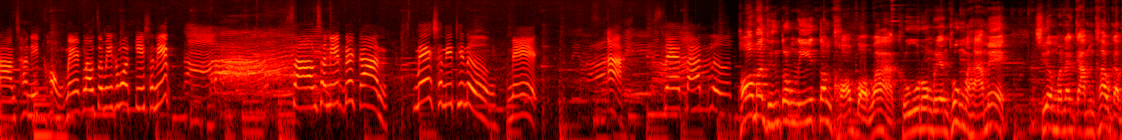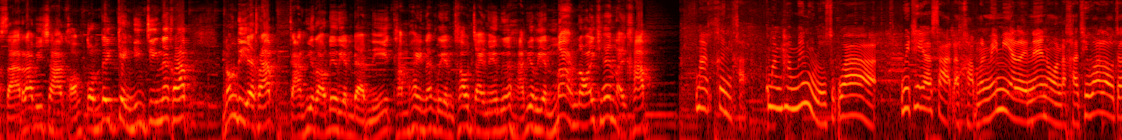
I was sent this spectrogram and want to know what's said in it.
ตามชนิดของเมฆเราจะมีทั้งหมดกี่ชนิดสามชนิดด้วยกัน เมฆชนิดที่หนึ่งเมฆอะเซตัสหรือพอมาถึงตรงนี้ต้องขอบอกว่าครูโรงเรียนทุ่งมหาเมฆเชื่อมวรรณกรรมเข้ากับสาระวิชาของตนได้เก่งจริง ๆ นะครับ น้องเดียครับ การที่เราได้เรียนแบบนี้ทำให้นักเรียนเข้าใจในเนื้อหาที่เรียนมากน้อยแค่ไหนครับ มากขึ้นค่ะ มันทำให้หนูรู้สึกว่าวิทยาศาสตร์อะค่ะ มันไม่มีอะไรแน่นอนนะคะ ที่ว่าเราจะ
